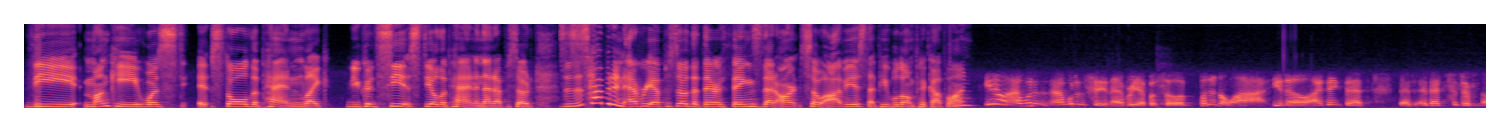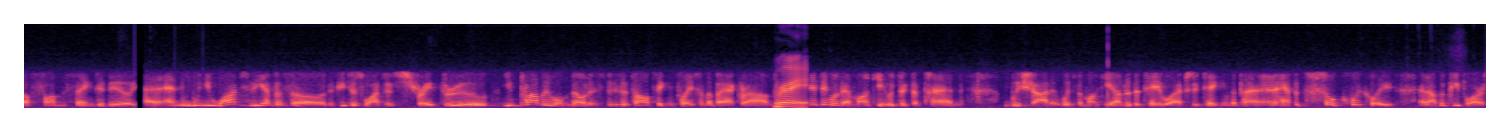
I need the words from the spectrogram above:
the monkey was it stole the pen. Like you could see it steal the pen in that episode. Does this happen in every episode that there are things that aren't so obvious that people don't pick up on? You know, I wouldn't. I wouldn't say in every episode, but in a lot. You know, I think that, that that's such a, a fun thing to do. And, and when you watch the episode, if you just watch it straight through, you probably won't notice because it's all taking place in the background. Right. Same thing with that monkey who took the pen. We shot it with the monkey under the table, actually taking the pen, and it happened so quickly. And other people are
